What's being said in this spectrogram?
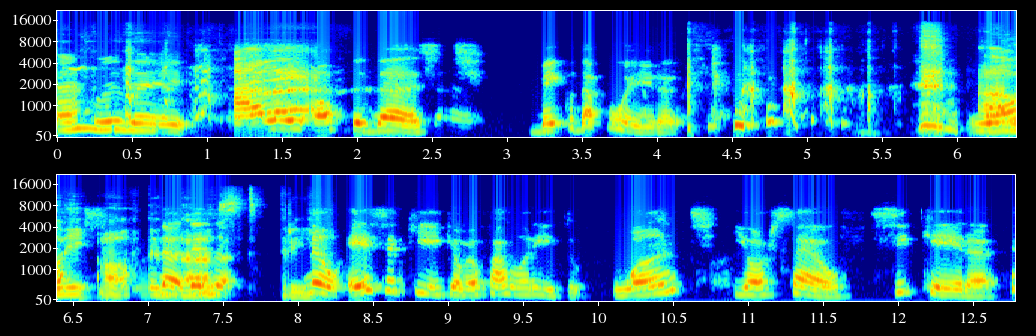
É, pois é. Alley of the dust, beco da poeira. Alley of the Não, Dust. Não, esse aqui, que é o meu favorito. Want yourself. Siqueira.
